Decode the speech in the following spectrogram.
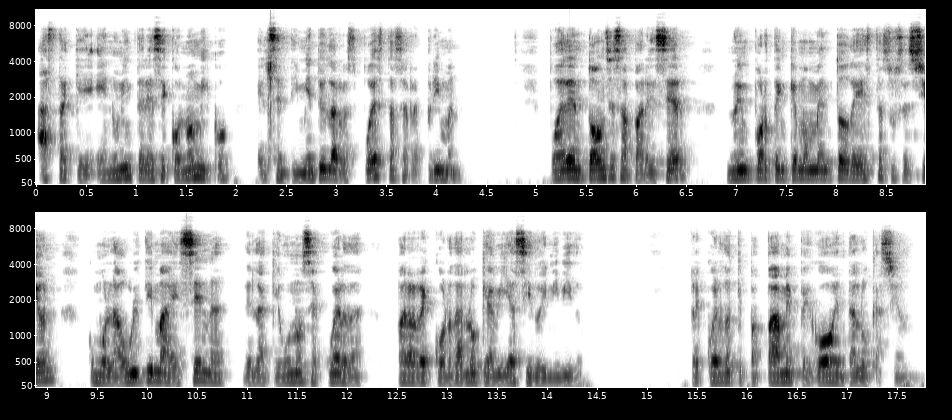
hasta que en un interés económico el sentimiento y la respuesta se repriman. Puede entonces aparecer, no importa en qué momento de esta sucesión, como la última escena de la que uno se acuerda, para recordar lo que había sido inhibido. Recuerdo que papá me pegó en tal ocasión.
